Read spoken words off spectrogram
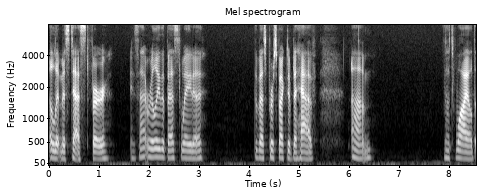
a litmus test for is that really the best way to the best perspective to have? Um that's wild.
